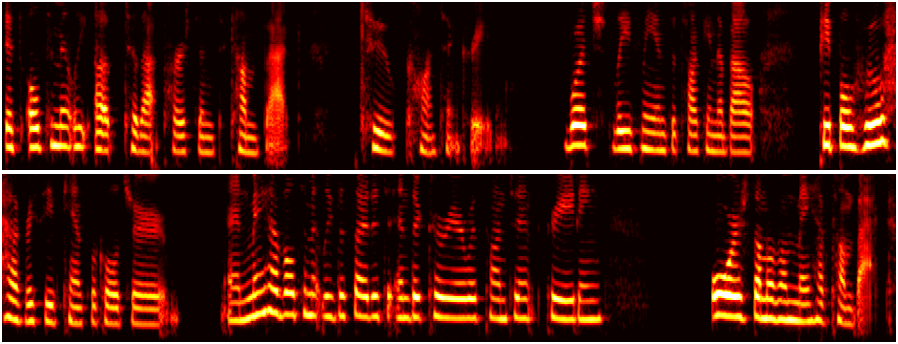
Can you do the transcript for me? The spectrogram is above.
it's ultimately up to that person to come back to content creating which leads me into talking about people who have received cancel culture and may have ultimately decided to end their career with content creating, or some of them may have come back.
